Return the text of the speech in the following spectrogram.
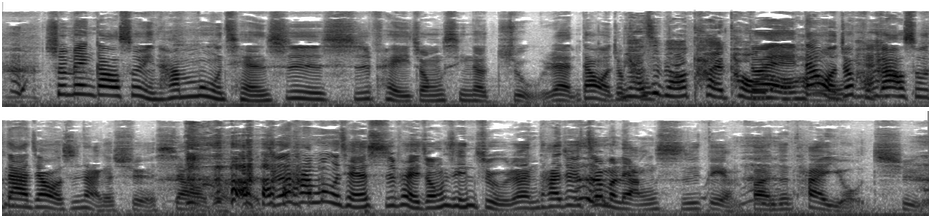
顺便告诉你，他目前是师培中心的主任，但我就不你还是不要太透露。对，但我就不告诉大家我是哪个学校的了。就是他目前师培中心主任，他就这么良师典范，真太有趣了。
